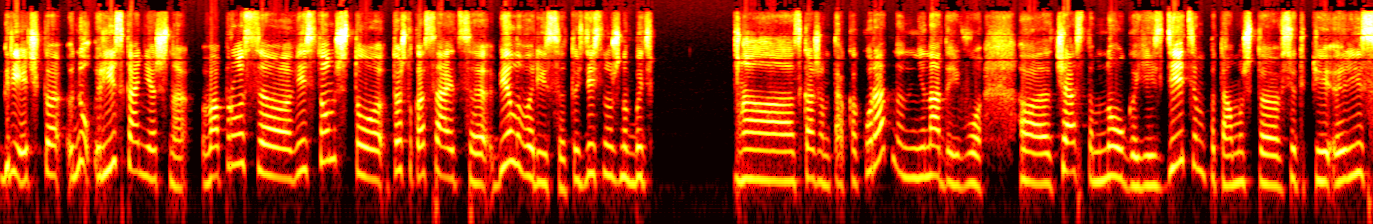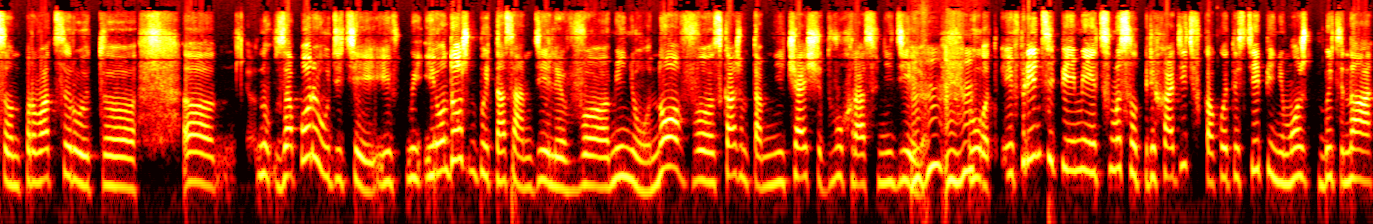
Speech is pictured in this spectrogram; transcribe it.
гречка, ну, рис, конечно. Вопрос э, весь в том, что то, что касается белого риса, то здесь нужно быть скажем так, аккуратно, не надо его а, часто много есть детям, потому что все-таки рис, он провоцирует э, а, ну, запоры у детей, и, и он должен быть на самом деле в меню, но, в, скажем, там не чаще двух раз в неделю. Uh-huh, uh-huh. Вот. И, в принципе, имеет смысл переходить в какой-то степени, может быть, на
